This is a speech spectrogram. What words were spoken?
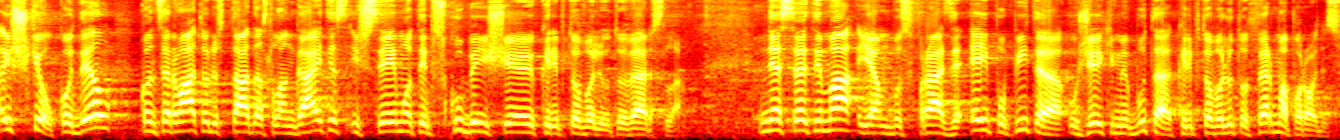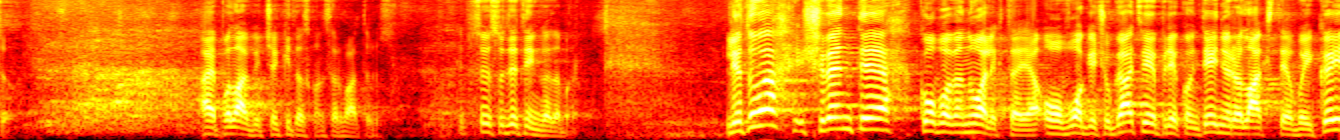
aiškiau, kodėl konservatorius Tadas Langaitis iš Seimo taip skubiai išėjo į kriptovaliutų verslą. Nesvetima jam bus frazė, ei pupytė, užėjkime būtą, kriptovaliutų fermą parodysiu. Ai, palaukit, čia kitas konservatorius. Kaip su jais sudėtinga dabar. Lietuva šventė kovo 11-ąją, o Vokiečių gatvėje prie konteinerio lakstė vaikai,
